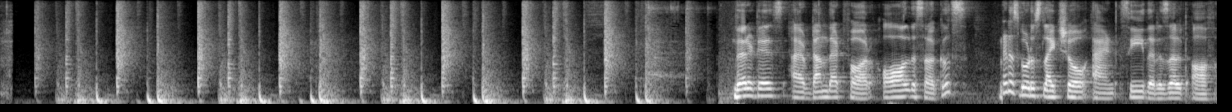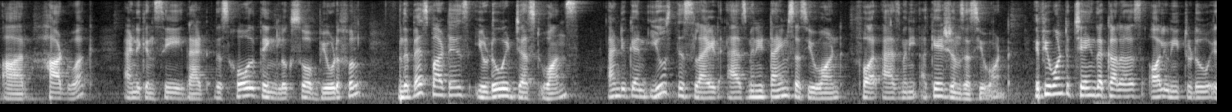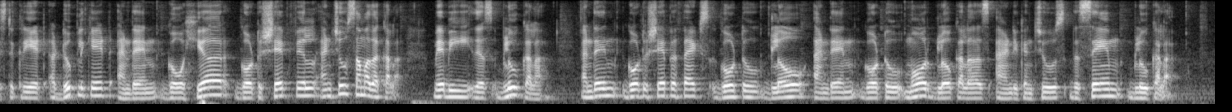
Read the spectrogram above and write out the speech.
There it is. I have done that for all the circles. Let us go to slideshow and see the result of our hard work. And you can see that this whole thing looks so beautiful. And the best part is you do it just once and you can use this slide as many times as you want for as many occasions as you want. If you want to change the colors, all you need to do is to create a duplicate and then go here, go to shape fill and choose some other color. Maybe this blue color and then go to shape effects, go to glow and then go to more glow colors and you can choose the same blue color.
